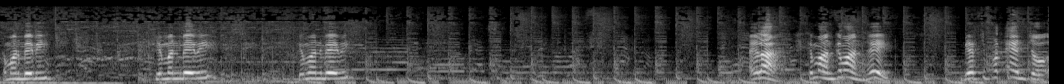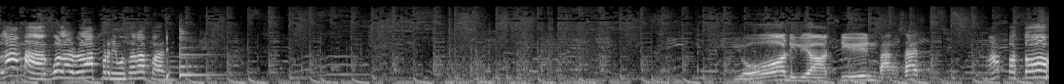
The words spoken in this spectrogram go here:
Come on baby. Come on baby. Come on baby. Ayolah, come on, come on, hey. Biar cepet end, Cok. Lama, gua udah lapar nih mau sarapan. Yo, diliatin. Bangsat. Apa toh?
